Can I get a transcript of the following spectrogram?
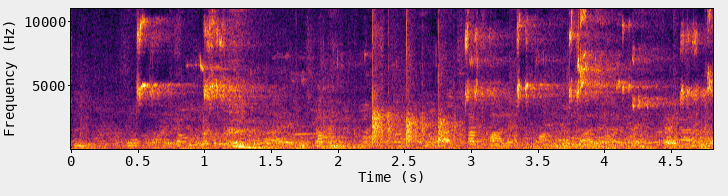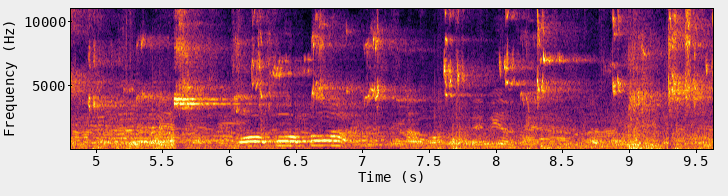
系啊，系啊，系啊。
